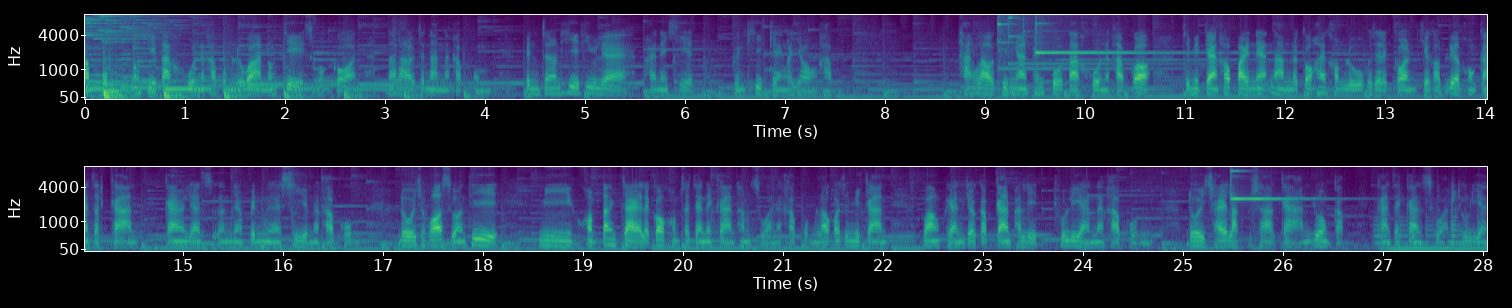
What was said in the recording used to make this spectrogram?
ครับผมน้องจีตาคูณนะครับผมหรือว่าน้องเจสุภกรดารารัจนันนะครับผมเป็นเจ้าหน้าที่ที่ดูแลภายในเขตพื้นที่แกงระยองครับ ทางเราทีมงานแพนโปตาคูณนะครับก็จะมีการเข้าไปแนะนำแล้วก็ให้ความรู้เกษตรกรเกี่ยวกับเรื่องของการจัดการการเรียนสวนอย่างเป็นมืออาชีพนะครับผมโดยเฉพาะส่วนที่มีความตั้งใจและก็ความใส่ใจในการทำสวนนะครับ ผมเราก็จะมีการวางแผนเกี่ยวกับการผลิตทุเรียนนะครับ ผมโดยใช้หลักวิชาการร่วมกับ การจัดการสวนทุเรียน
